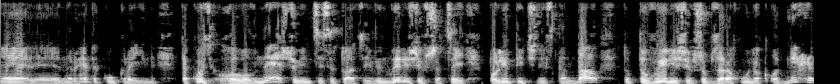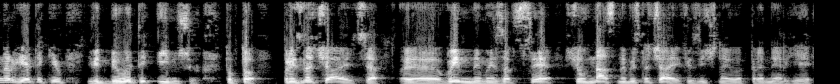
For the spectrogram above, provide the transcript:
е, енергетику України. Так ось головне, що він цій ситуації він вирішив, що цей політичний скандал, тобто вирішив, щоб за рахунок одних енергетиків відбілити інших. Тобто призначаються е, винними за все, що в нас не вистачає фізичної електроенергії.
